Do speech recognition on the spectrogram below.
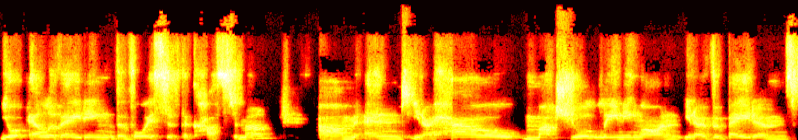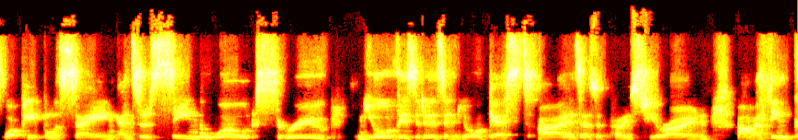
you're elevating the voice of the customer um, and you know how much you're leaning on you know verbatims what people are saying and sort of seeing the world through your visitors and your guests eyes as opposed to your own. Um, i think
